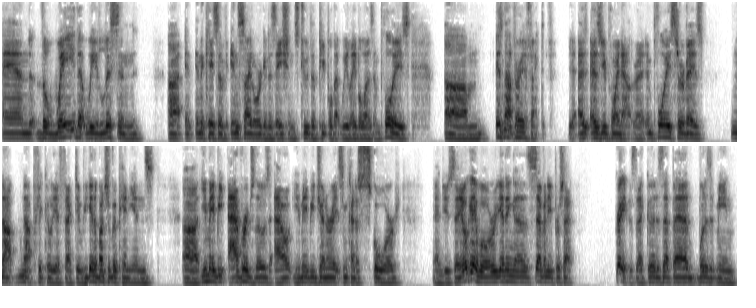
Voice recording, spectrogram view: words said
And the way that we listen uh, in, in, the case of inside organizations to the people that we label as employees, um, is not very effective. Yeah, as, as, you point out, right? Employee surveys not not particularly effective. You get a bunch of opinions. Uh, you maybe average those out. You maybe generate some kind of score, and you say, okay, well, we're getting a seventy percent. Great. Is that good? Is that bad? What does it mean?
